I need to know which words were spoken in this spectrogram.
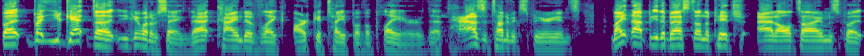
But but you get the you get what I'm saying. That kind of like archetype of a player that has a ton of experience, might not be the best on the pitch at all times, but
